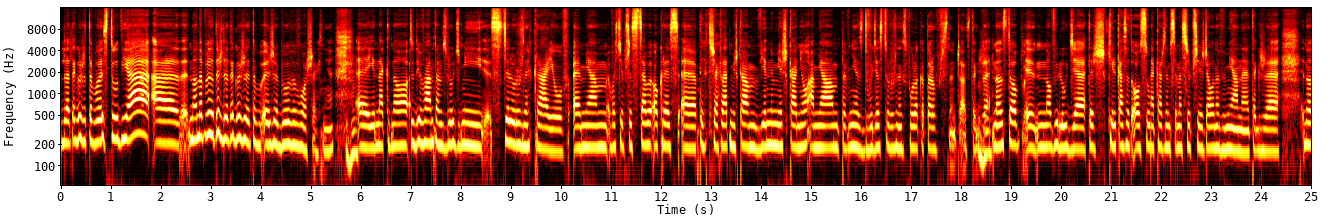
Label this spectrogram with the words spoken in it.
dlatego, że to były studia, a no na pewno też dlatego, że, to, że były we Włoszech, nie? Mhm. E, jednak no, studiowałam tam z ludźmi z tylu różnych krajów. E, miałam właściwie przez cały okres e, tych trzech lat mieszkałam w jednym mieszkaniu, a miałam pewnie z 20 różnych współlokatorów przez ten czas, także Mhm. non-stop e, nowi ludzie, też kilkaset osób na każdym semestrze przyjeżdżało na wymianę, także no,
